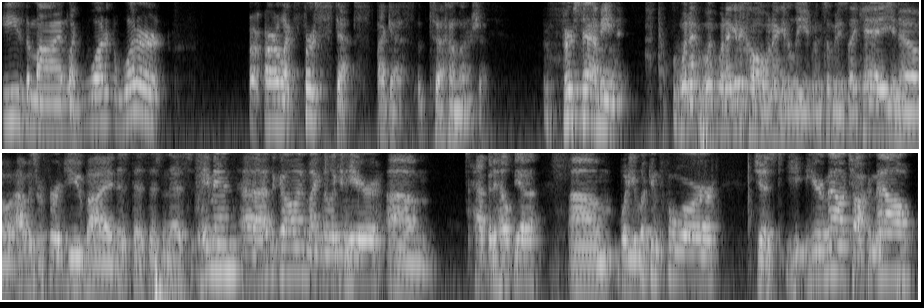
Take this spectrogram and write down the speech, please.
ease the mind? Like, what what are are, are like first steps, I guess, to home ownership? First, I mean, when I when, I get a call, when I get a lead, when somebody's like, "Hey, you know, I was referred to you by this, this, this, and this. Hey, man, uh, how's it going? Mike Milliken here. Um, happy to help you. Um, what are you looking for? Just he- hear them out, talk them out.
